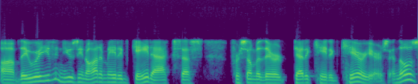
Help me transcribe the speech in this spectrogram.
Uh, they were even using automated gate access for some of their dedicated carriers. And those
